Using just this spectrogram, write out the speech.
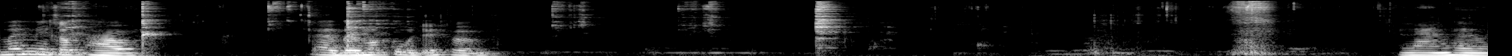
ไม่มีกะเพราแต่ใบมะกรูดได้เพิ่ม ล้างแล้ว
